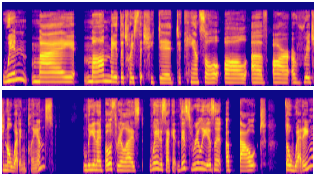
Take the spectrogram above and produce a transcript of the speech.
when my mom made the choice that she did to cancel all of our original wedding plans, Lee and I both realized wait a second, this really isn't about the wedding.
